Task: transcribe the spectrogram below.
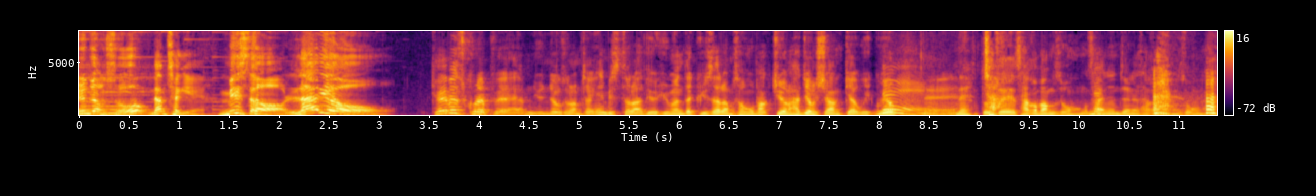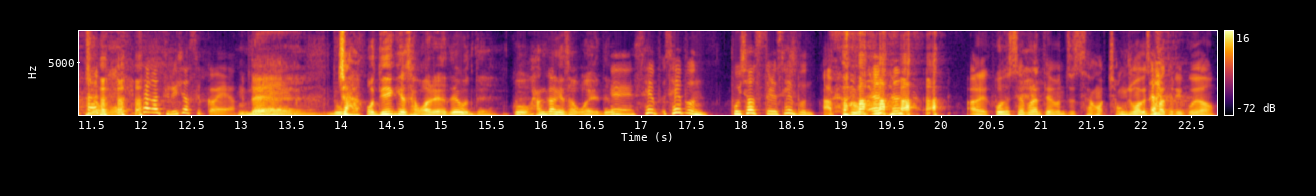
윤정수 남창희의 미스터 라디오 KBS 쿨 FM 윤정수 남창희의 미스터 라디오 휴먼 다큐 이 사람 성우 박지현 하지영 씨와 함께하고 있고요. 네. 네. 네, 또 저의 사과 방송 4년 전에 사과 방송 했죠. 사과 들으셨을 거예요. 네. 누, 자. 어디에게 사과를 해야 돼요, 근데? 그 한강에 사과해야 돼요? 네, 세, 세 분. 보셨을 세 분. 앞으로. 아, 보석 세 분한테 먼저 사- 정중하게 사과드리고요.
